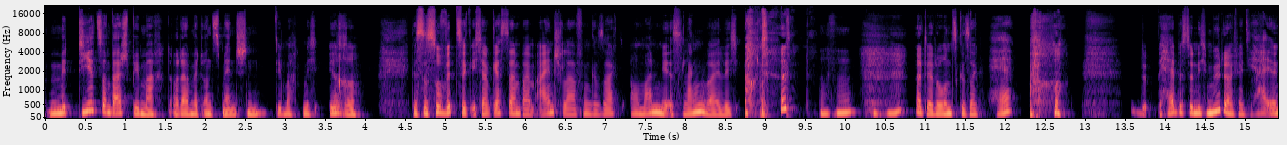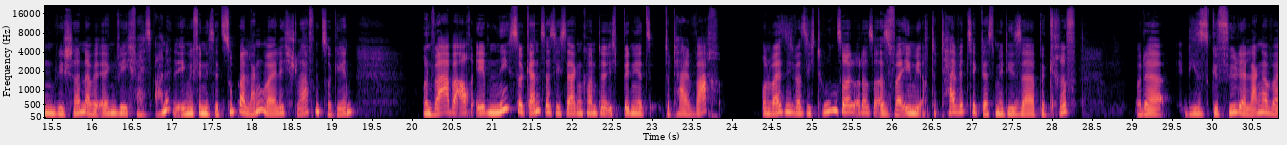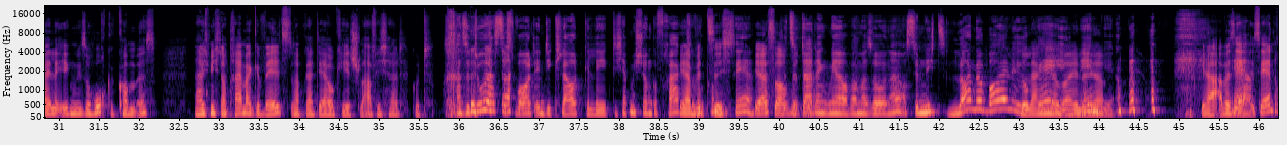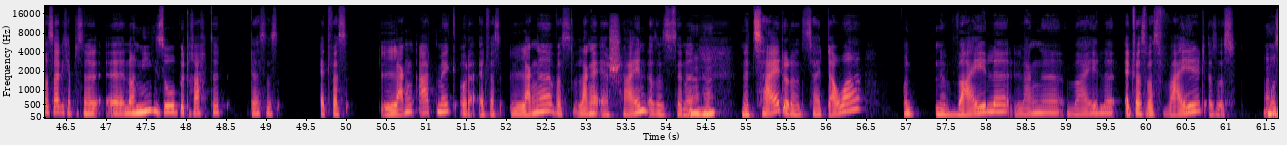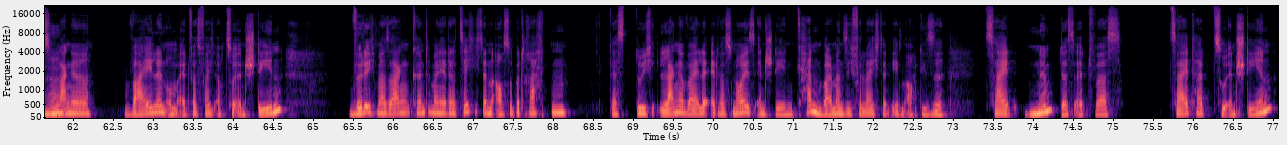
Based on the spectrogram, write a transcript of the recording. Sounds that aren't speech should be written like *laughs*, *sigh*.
mit dir zum Beispiel macht oder mit uns Menschen. Die macht mich irre. Das ist so witzig. Ich habe gestern beim Einschlafen gesagt, oh Mann, mir ist langweilig. *laughs* Und dann mhm, mhm. hat der Lorenz gesagt, hä? hä, bist du nicht müde? Und ich meinte, ja, irgendwie schon, aber irgendwie, ich weiß auch nicht, irgendwie finde ich es jetzt super langweilig, schlafen zu gehen. Und war aber auch eben nicht so ganz, dass ich sagen konnte, ich bin jetzt total wach und weiß nicht, was ich tun soll oder so. Also es war irgendwie auch total witzig, dass mir dieser Begriff oder dieses Gefühl der Langeweile irgendwie so hochgekommen ist. Da habe ich mich noch dreimal gewälzt und habe gedacht, ja, okay, jetzt schlafe ich halt. Gut. Also du hast das *laughs* Wort in die Cloud gelegt. Ich habe mich schon gefragt, ja, so, witzig. Wo her? Ja, ist auch also witzig. da denkt mir auf einmal so, ne, aus dem Nichts, Langeweile, okay, Langeweile, nehmen ja. wir. *laughs* Ja, aber sehr, ja. sehr interessant. Ich habe das äh, noch nie so betrachtet, dass es etwas langatmig oder etwas lange, was lange erscheint. Also es ist ja eine, mhm. eine Zeit oder eine Zeitdauer und eine Weile, lange Weile, etwas, was weilt. Also es mhm. muss lange weilen, um etwas vielleicht auch zu entstehen. Würde ich mal sagen, könnte man ja tatsächlich dann auch so betrachten, dass durch Langeweile etwas Neues entstehen kann, weil man sich vielleicht dann eben auch diese Zeit nimmt, dass etwas Zeit hat zu entstehen.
